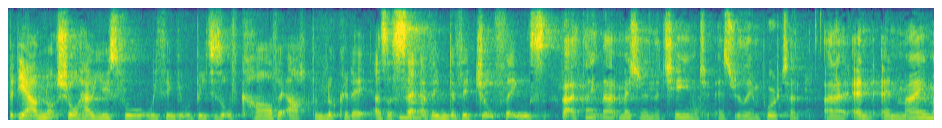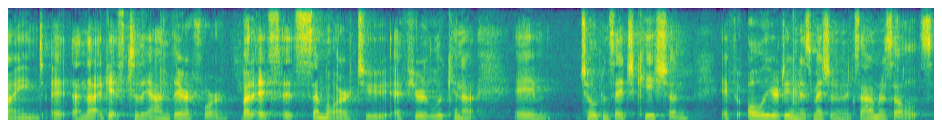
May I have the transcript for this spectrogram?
But yeah, I'm not sure how useful we think it would be to sort of carve it up and look at it as a set no. of individual things. But I think that measuring the change is really important. And I, in, in my mind, it, and that gets to the and therefore, but it's, it's similar to if you're looking at um, children's education, if all you're doing is measuring exam results,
